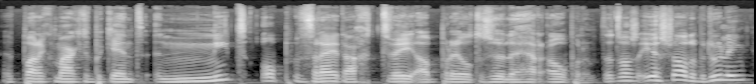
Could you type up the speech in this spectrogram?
Het park maakte bekend niet op vrijdag 2 april te zullen heropenen. Dat was eerst wel de bedoeling,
